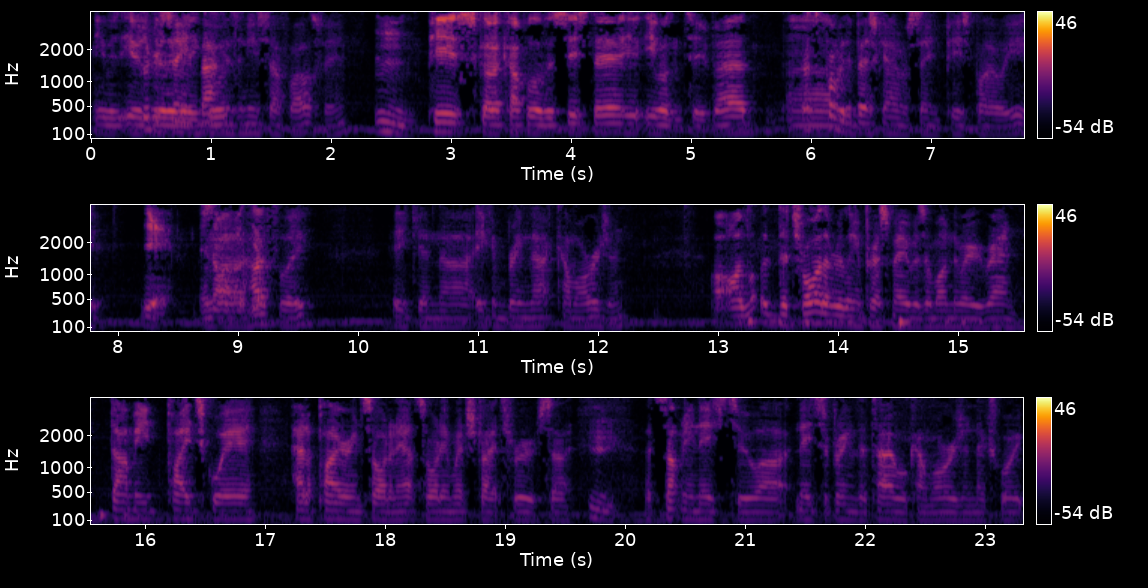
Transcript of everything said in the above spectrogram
he was he was good to really see really him back good. as a New South Wales fan. Mm, Pierce got a couple of assists there. He, he wasn't too bad. That's Um, probably the best game I've seen Pierce play all year. yeah. And so I, hopefully he can uh, he can bring that come Origin. I, I, the try that really impressed me was the one where he ran, dummy, played square, had a player inside and outside, and went straight through. So Hmm. that's something he needs to uh, needs to bring to the table come Origin next week.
